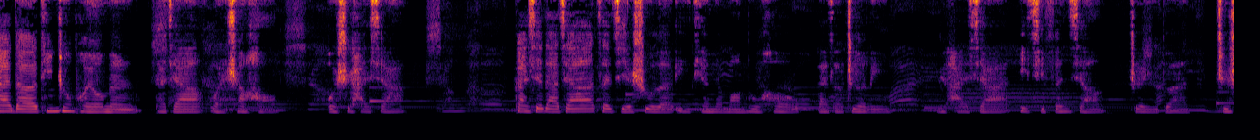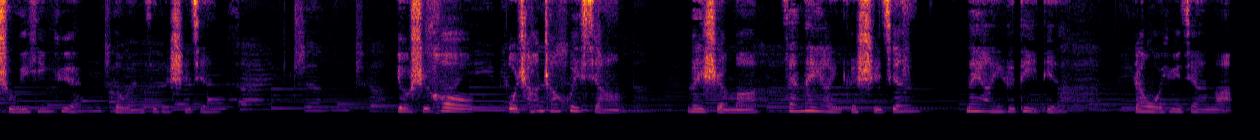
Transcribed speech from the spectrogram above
爱的听众朋友们，大家晚上好，我是海霞。感谢大家在结束了一天的忙碌后，来到这里，与海霞一起分享这一段只属于音乐和文字的时间。有时候，我常常会想，为什么在那样一个时间、那样一个地点，让我遇见了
